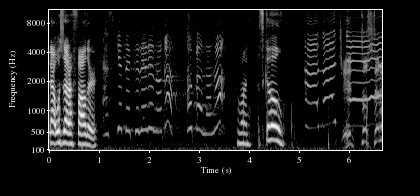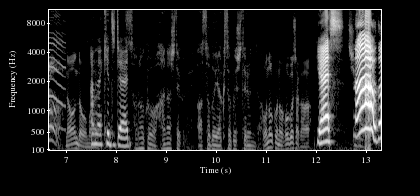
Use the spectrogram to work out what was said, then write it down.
That was not a father. Come on, let's go. I'm that kid's dad. その子を話してくれ遊ぶ約束してるんだこの子の保護者か Yes. No, no,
